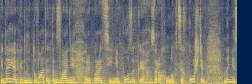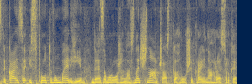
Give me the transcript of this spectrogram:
Ідея підготувати так звані репараційні позики за рахунок цих коштів нині стикається із спротивом Бельгії, де заморожена значна частка грошей країни-агресорки.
